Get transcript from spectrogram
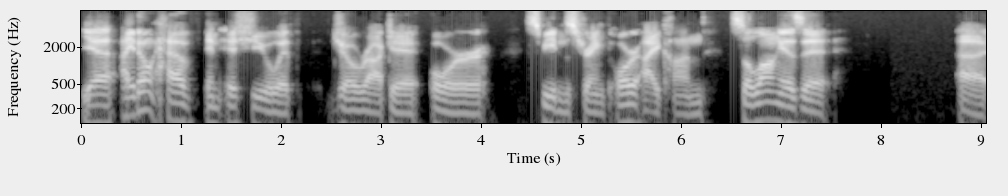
Yeah, I don't have an issue with Joe Rocket or Speed and Strength or Icon, so long as it uh,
